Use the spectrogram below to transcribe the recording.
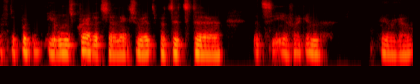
I have to put Jeroen's credits uh, next to it, but it's. Uh, let's see if I can. Here we go.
